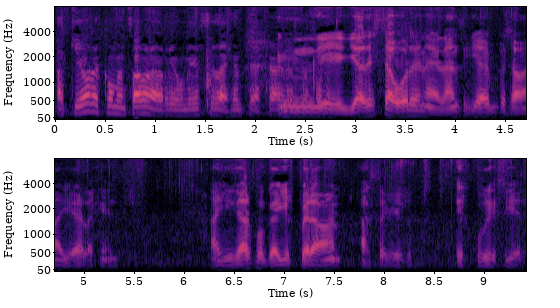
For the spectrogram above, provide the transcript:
¿A qué hora comenzaban a reunirse la gente acá en esta Mm, zona? eh, ya de esta hora en adelante ya empezaban a llegar la gente. A llegar porque ahí esperaban hasta que escureciera.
